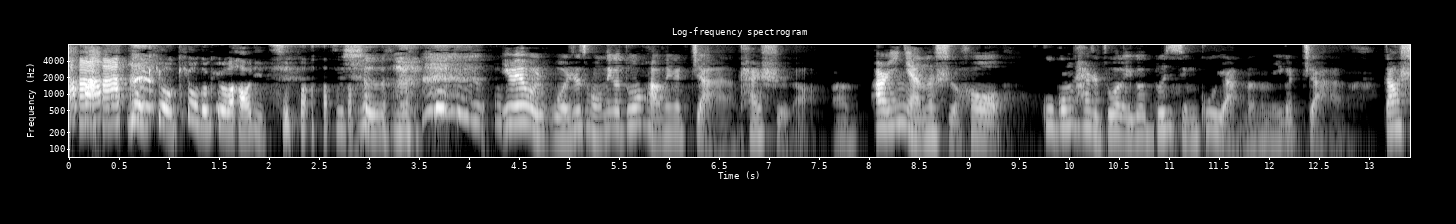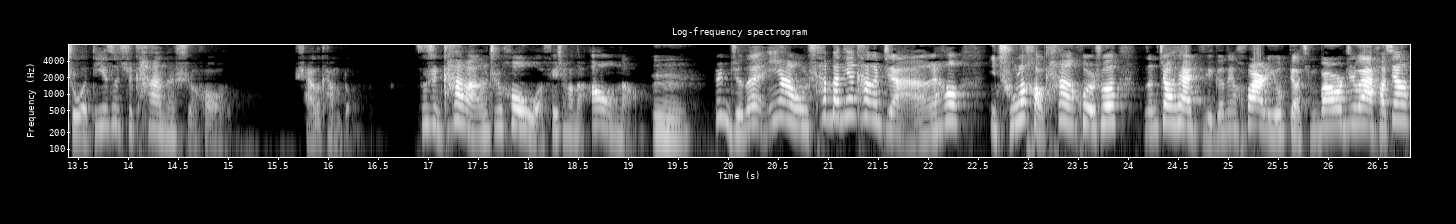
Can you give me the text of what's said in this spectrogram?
又 Q Q 都 Q 了好几期了，就是。因为我我是从那个敦煌那个展开始的，嗯，二一年的时候，故宫开始做了一个敦行故远的那么一个展，当时我第一次去看的时候，啥都看不懂。就是你看完了之后，我非常的懊恼，嗯，就是你觉得，哎呀，我看半天看个展，然后你除了好看，或者说能照下几个那画里有表情包之外，好像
